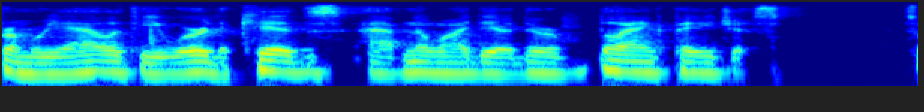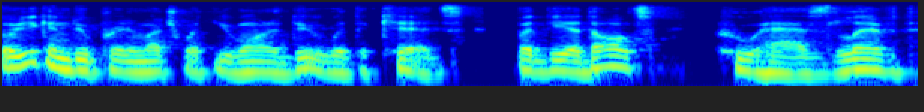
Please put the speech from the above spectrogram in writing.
from reality, where the kids have no idea. They're blank pages so you can do pretty much what you want to do with the kids, but the adults who has lived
